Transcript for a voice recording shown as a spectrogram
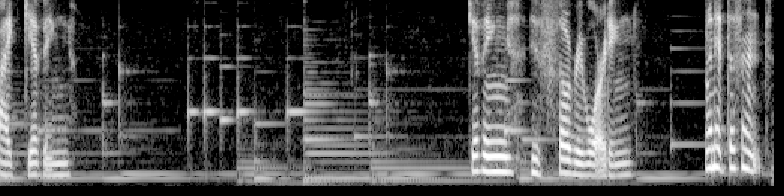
by giving giving is so rewarding. And it doesn't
